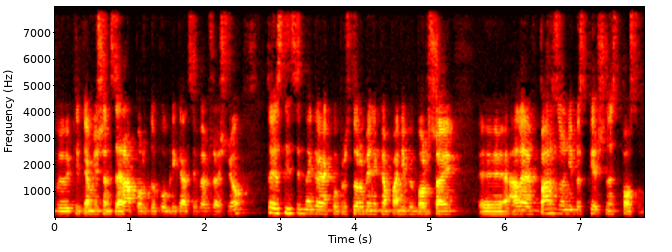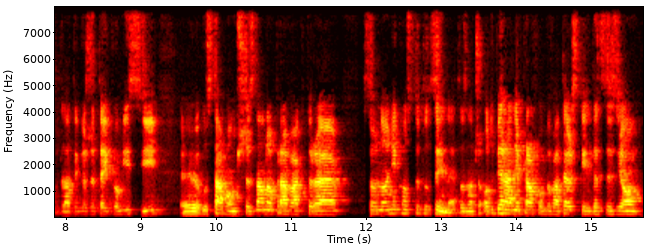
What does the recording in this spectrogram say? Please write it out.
w kilka miesięcy raport do publikacji we wrześniu, to jest nic innego jak po prostu robienie kampanii wyborczej, e, ale w bardzo niebezpieczny sposób, dlatego że tej komisji e, ustawą przyznano prawa, które są no niekonstytucyjne, to znaczy odbieranie praw obywatelskich decyzją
